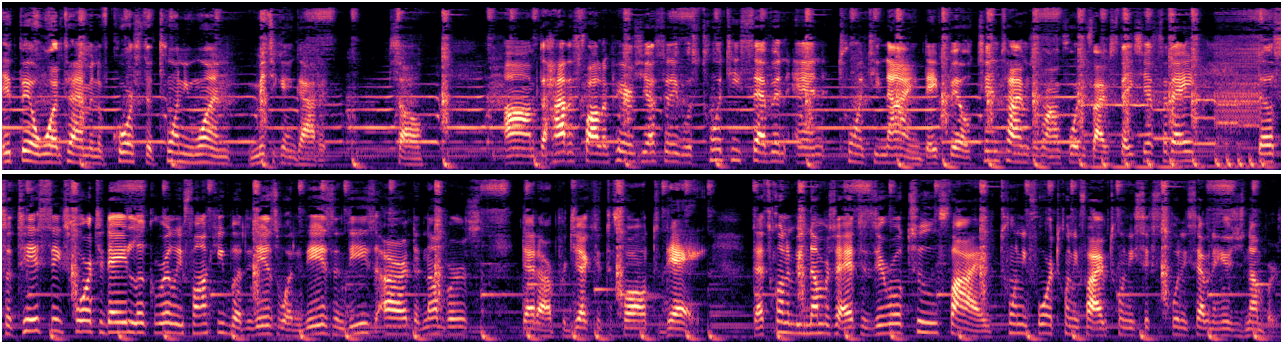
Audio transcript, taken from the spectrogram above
It fell one time, and of course, the 21, Michigan got it. So, um, the hottest falling pairs yesterday was 27 and 29. They fell 10 times around 45 states yesterday. The statistics for today look really funky, but it is what it is, and these are the numbers that are projected to fall today. That's going to be numbers that add to 0, 2, 5, 24, 25, 26, 27. And here's your numbers.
